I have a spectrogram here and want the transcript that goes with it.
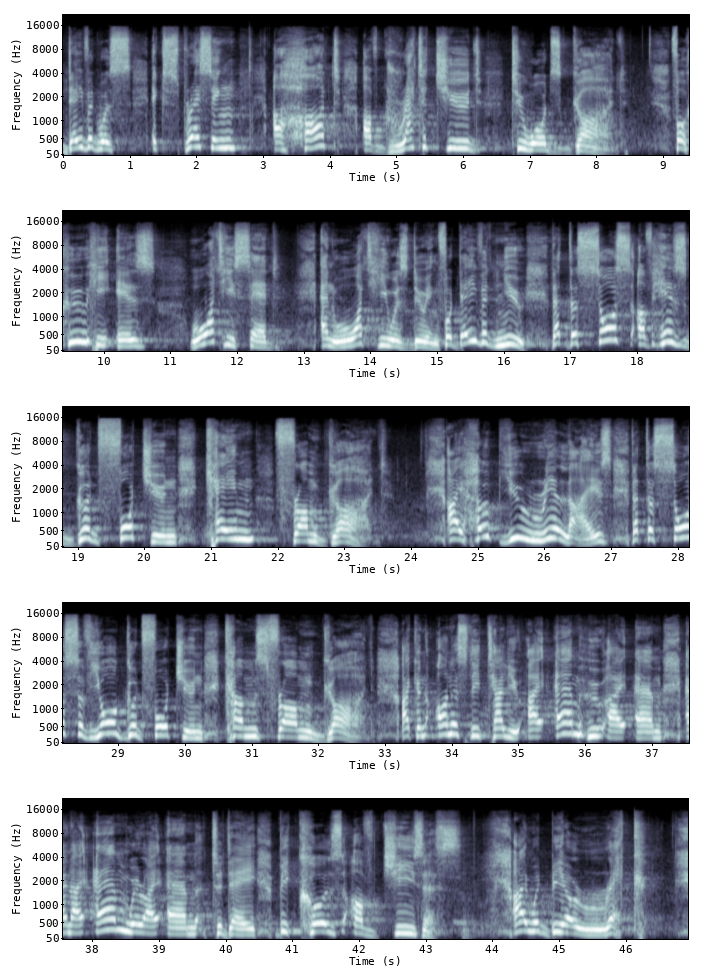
David was expressing a heart of gratitude towards God for who He is, what He said, and what he was doing. For David knew that the source of his good fortune came from God. I hope you realize that the source of your good fortune comes from God. I can honestly tell you, I am who I am, and I am where I am today because of Jesus. I would be a wreck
